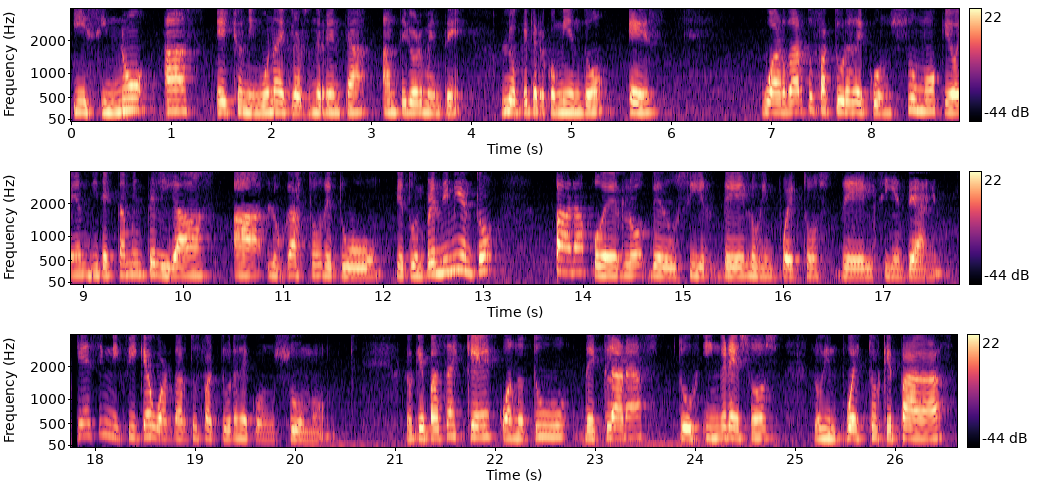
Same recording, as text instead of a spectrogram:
Y si no has hecho ninguna declaración de renta anteriormente, lo que te recomiendo es guardar tus facturas de consumo que vayan directamente ligadas a los gastos de tu, de tu emprendimiento para poderlo deducir de los impuestos del siguiente año. ¿Qué significa guardar tus facturas de consumo? Lo que pasa es que cuando tú declaras tus ingresos, los impuestos que pagas,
